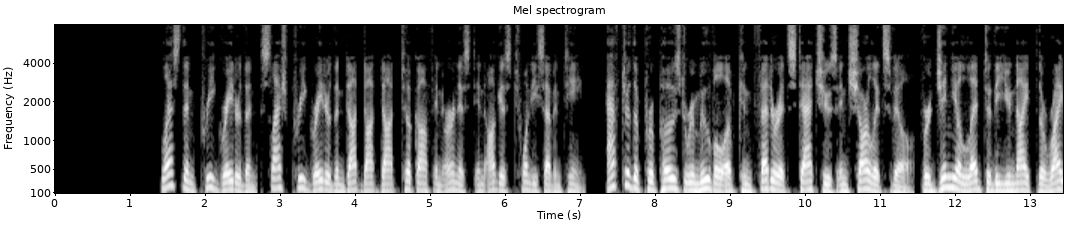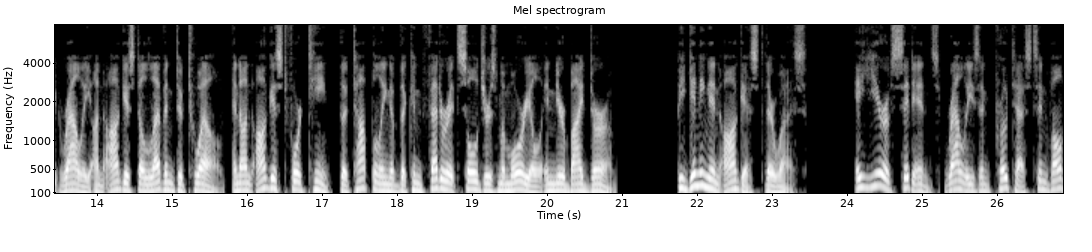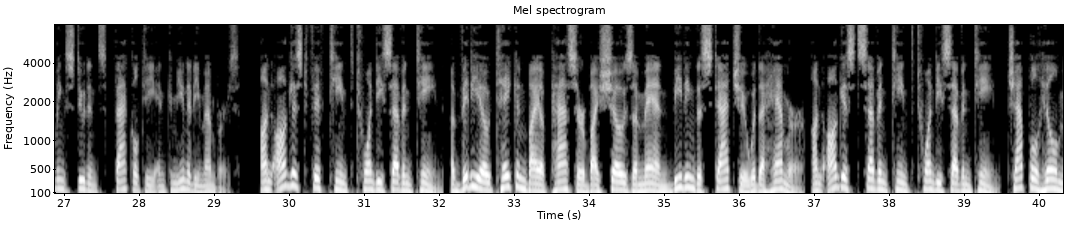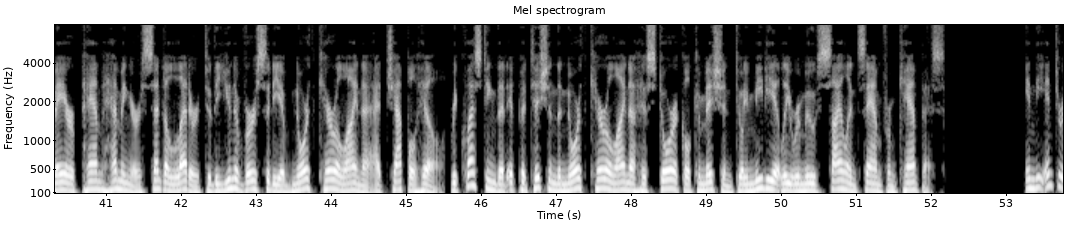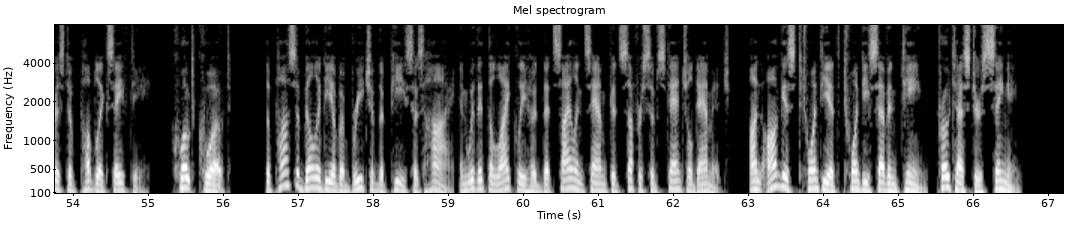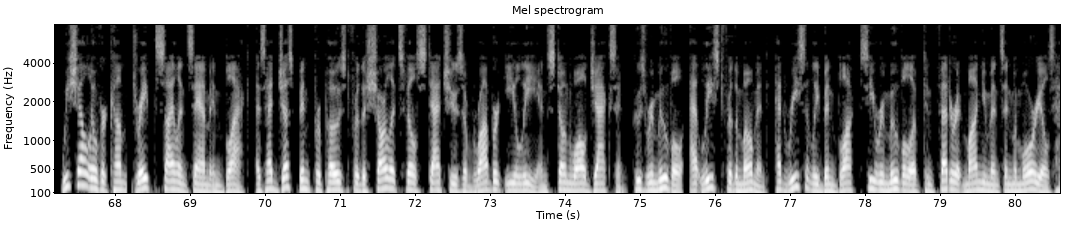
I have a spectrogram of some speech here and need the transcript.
less than pre greater than slash pre greater than dot dot dot took off in earnest in August 2017. After the proposed removal of Confederate statues in Charlottesville, Virginia led to the Unite the Right rally on August 11–12, and on August 14, the toppling of the Confederate Soldiers Memorial in nearby Durham. Beginning in August there was a year of sit-ins, rallies and protests involving students, faculty and community members. On August 15, 2017, a video taken by a passer-by shows a man beating the statue with a hammer. On August 17, 2017, Chapel Hill Mayor Pam Hemminger sent a letter to the University of North Carolina at Chapel Hill, requesting that it petition the North Carolina Historical Commission to immediately remove Silent Sam from campus. In the interest of public safety. The possibility of a breach of the peace is high, and with it the likelihood that Silent Sam could suffer substantial damage. On August 20, 2017, protesters singing, We Shall Overcome draped Silent Sam in black, as had just been proposed for the Charlottesville statues of Robert E. Lee and Stonewall Jackson, whose removal, at least for the moment, had recently been blocked see Removal of Confederate Monuments and Memorials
